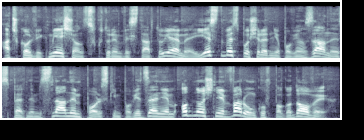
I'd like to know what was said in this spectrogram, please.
aczkolwiek miesiąc, w którym wystartujemy, jest bezpośrednio powiązany z pewnym znanym polskim powiedzeniem odnośnie warunków pogodowych.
